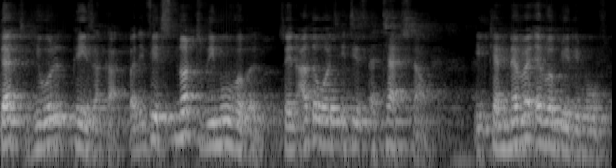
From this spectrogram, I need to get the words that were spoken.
that he will pay zakat. But if it's not removable, so in other words, it is attached now, it can never ever be removed.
